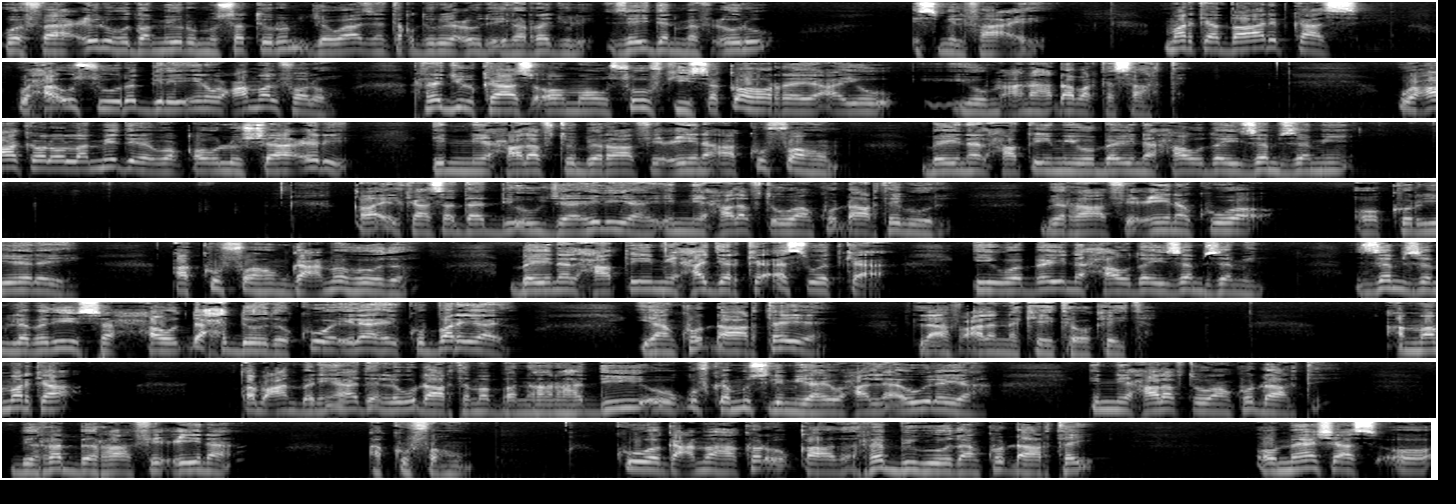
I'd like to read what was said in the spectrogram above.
Wa faaciluhu damiiru musatiru jawaasan taqdiru yacuudu ila rajuli zaydan mafcuulu ismi اlfaacili marka daaribkaas waxaa u suuro geliyay inuu camal falo rajulkaas oo mawsuufkiisa ka horreeya ayuu yuu macnaha dhabarka saartay. Waxaa kaloo la mid eh wa qowlu shaaciri inii xalaftu biraaficiina akufahum bayna alxatiimi wa bayna xawday zamzami qaa'ilkaas hadda haddii uu jaahil yahay inii xalaftu waan ku dhaartay buuri biraaficiina kuwa oo koryeelay akufahum gacmahooda bayna alxatiimi xajarka aswadka iyo wa bayna xawday zamzamin zamzam labadiisa xawd dhexdooda kuwa ilaahay ku baryayo yaan ku dhaartaye la afcalana keyta wa keyta ama marka dabcan bani aadam in lagu dhaarta ma banaano haddii uu qofka muslim yahay waxaa la awilayaa inii xalaftu waan ku dhaartay birabbi raaficiina akufahum kuwa gacmaha kor u qaada rabbigoodan ku dhaartay oo meeshaas oo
